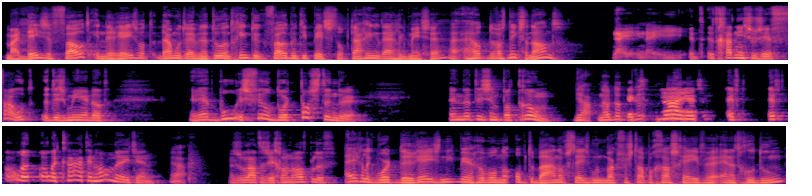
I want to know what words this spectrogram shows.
Maar deze fout in de race, want daar moeten we even naartoe. Want het ging natuurlijk fout met die pitstop. Daar ging het eigenlijk mis. Hè? Er was niks aan de hand. Nee, nee. Het, het gaat niet zozeer fout. Het is meer dat Red Bull is veel doortastender. En dat is een patroon. Ja, nou dat... Kijk, heeft, heeft, heeft alle, alle kaarten in handen, Etienne. Ja. Maar ze laten zich gewoon afbluffen. Eigenlijk wordt de race niet meer gewonnen op de baan. Nog steeds moet Max Verstappen gas geven en het goed doen.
